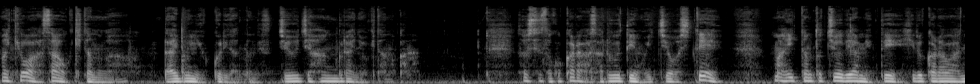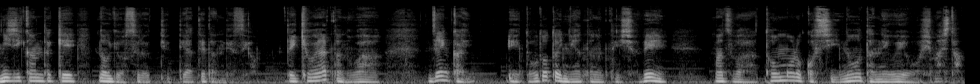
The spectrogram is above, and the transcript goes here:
まあ今日は朝起きたのがだいぶゆっくりだったんです。10時半ぐらいに起きたのかな。そしてそこから朝ルーティンを一応して、まあ一旦途中でやめて、昼からは2時間だけ農業するって言ってやってたんですよ。で、今日やったのは、前回、えっ、ー、と、おとといにやったのと一緒で、まずはトウモロコシの種植えをしました。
